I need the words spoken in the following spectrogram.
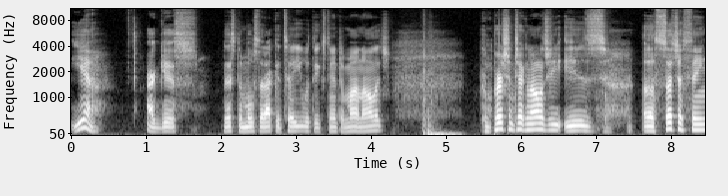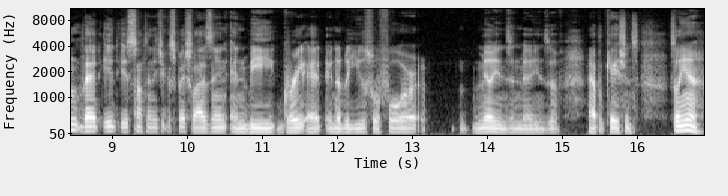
yeah, I guess that's the most that I could tell you with the extent of my knowledge. Compression technology is uh, such a thing that it is something that you can specialize in and be great at, and it'll be useful for millions and millions of applications. So, yeah,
